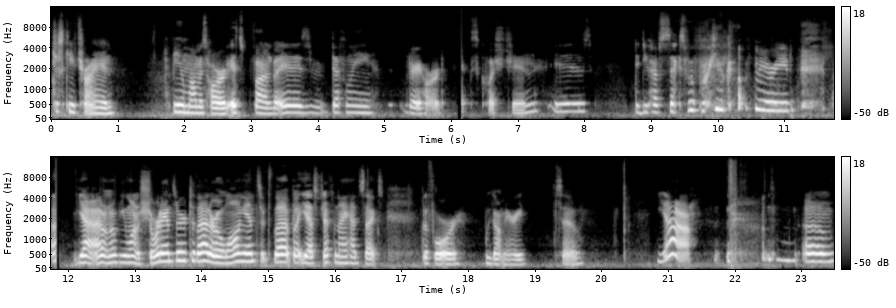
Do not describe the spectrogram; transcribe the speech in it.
just keep trying. Being a mom is hard. It's fun, but it is definitely very hard. Next question is Did you have sex before you got married? Uh, yeah, I don't know if you want a short answer to that or a long answer to that, but yes, Jeff and I had sex before we got married. So, yeah. um,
